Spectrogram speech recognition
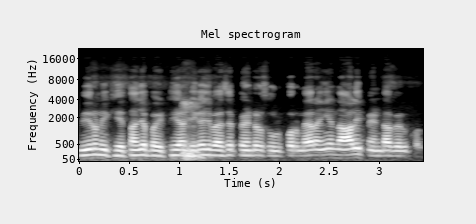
ਵੀਰ ਹੋਣੀ ਖੇਤਾਂ 'ਚ ਬੈਠੇ ਆ ਠੀਕ ਹੈ ਜੀ ਵੈਸੇ ਪਿੰਡ ਰਸੂਲਪੁਰ ਨਹਿਰਾਂ ਹੀ ਆ ਨਾਲ ਹੀ ਪਿੰਡ ਆ ਬਿਲਕੁਲ।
